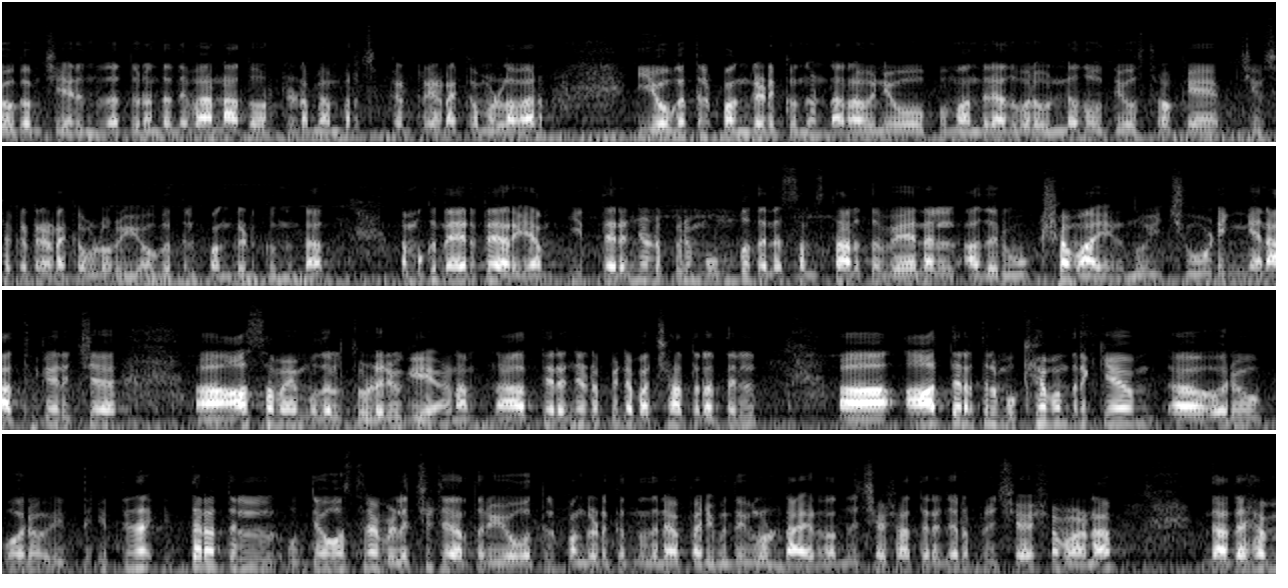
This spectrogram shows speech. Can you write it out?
യോഗം ചേരുന്നത്. ദുരന്ത നിവാരണ അതോറിറ്റിയുടെ മെമ്പർ സെക്രട്ടറി അടക്കമുള്ളവർ ഈ യോഗത്തിൽ പങ്കെടുക്കുന്നുണ്ട്. റവന്യൂ വകുപ്പ് മന്ത്രി അതുപോലെ ഉന്നത ഉദ്യോഗസ്ഥരൊക്കെ ചീഫ് സെക്രട്ടറി അടക്കമുള്ളവർ യോഗത്തിൽ പങ്കെടുക്കുന്നുണ്ട്. നമുക്ക് നേരത്തെ അറിയാം ഈ തെരഞ്ഞെടുപ്പിന് മുമ്പ് തന്നെ സംസ്ഥാനത്ത് വേനൽ അത് രൂക്ഷമായിരുന്നു. ഈ ചൂട് ഇങ്ങനെ അധികരിച്ച് ആ, സമയം മുതൽ തുടരുകയാണ്. തെരഞ്ഞെടുപ്പിന്റെ പശ്ചാത്തലത്തിൽ ആ തരത്തിൽ മുഖ്യമന്ത്രിക്ക് ഒരു ഒരു ഇത് ഇത് ഇത്തരത്തിൽ ഉദ്യോഗസ്ഥരെ വിളിച്ചു ചേർത്തൊരു യോഗത്തിൽ പങ്കെടുക്കുന്നതിന് പരിമിതികളുണ്ടായിരുന്നു അതിനുശേഷം തെരഞ്ഞെടുപ്പിന് ശേഷമാണ് ഇന്ന് അദ്ദേഹം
